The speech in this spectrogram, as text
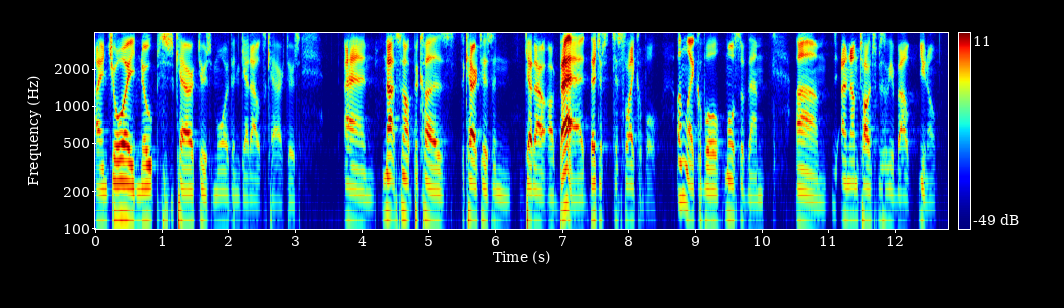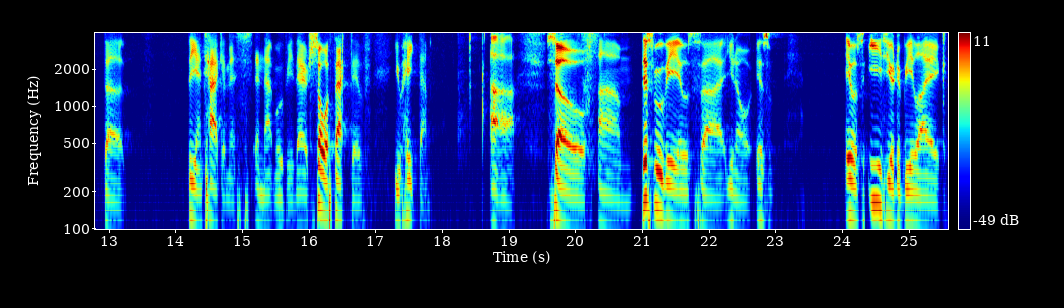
I enjoy Nope's characters more than Get Out's characters, and that's not because the characters in Get Out are bad. They're just dislikable, unlikable, most of them. Um, and I'm talking specifically about you know the the antagonists in that movie. They're so effective, you hate them. Uh, so um, this movie, it was uh, you know was it was easier to be like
